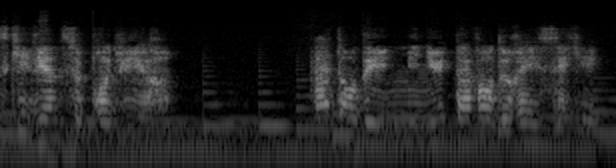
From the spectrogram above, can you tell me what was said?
ce qui vient de se produire. Attendez une minute avant de réessayer.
